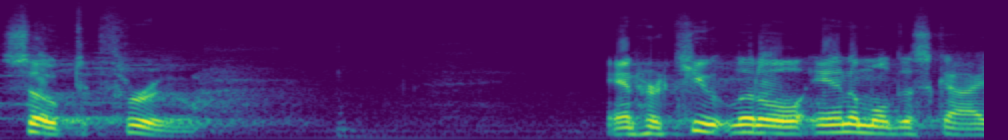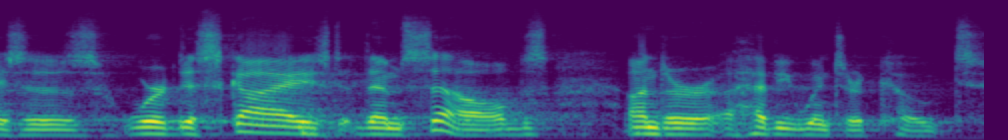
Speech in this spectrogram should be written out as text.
soaked through. And her cute little animal disguises were disguised themselves under a heavy winter coat.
